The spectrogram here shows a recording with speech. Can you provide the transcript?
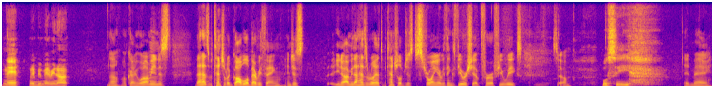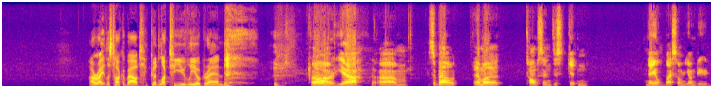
nah, maybe, maybe not. No, okay. Well, I mean, just that has the potential to gobble up everything, and just you know, I mean, that has really has the potential of just destroying everything's viewership for a few weeks. So We'll see. it may. All right, let's talk about good luck to you, Leo Grande. Uh, yeah. Um, it's about Emma Thompson just getting nailed by some young dude.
